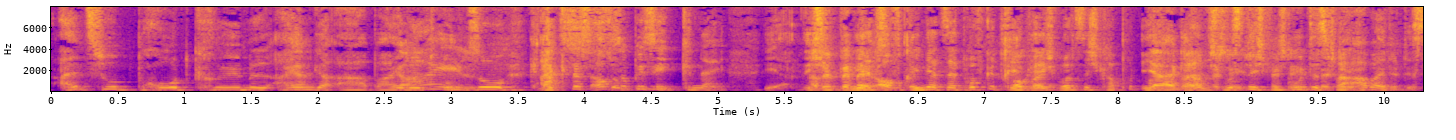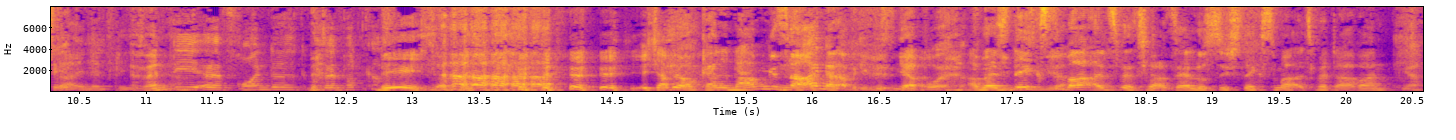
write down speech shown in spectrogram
als so Brotkrümel eingearbeitet Geil. und so. Knackt das auch so ein bisschen? Knall. Ja, ich Also, wenn bin, jetzt, drauf- bin jetzt nicht draufgetreten, Okay. weil ich wollte es nicht kaputt machen, Ja, klar, weil ich wusste nicht, wie gut das verarbeitet ist da in den Fliesen. Hören die äh, Freunde unseren Podcast? Nee, ich glaub nicht. ich habe ja auch keine Namen gesagt. Nein, nein, aber die wissen ja wohl. Aber das nächste. Mal, als wir, es war sehr lustig, das nächste Mal, als wir da waren, Ja.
